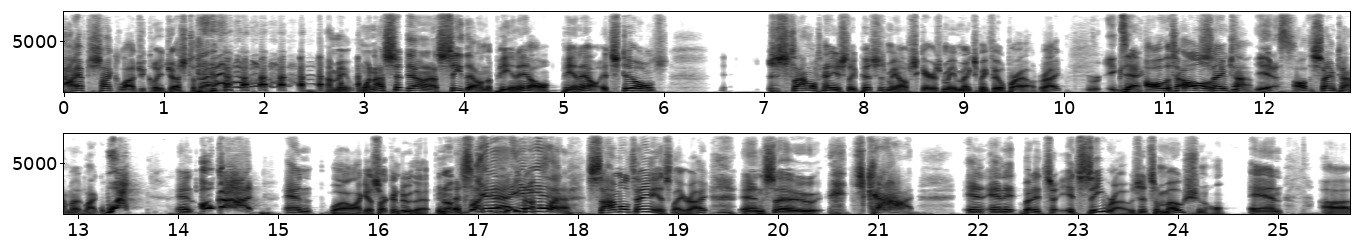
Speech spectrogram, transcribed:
I have to psychologically adjust to that. I mean, when I sit down and I see that on the P and L, P and L, it still simultaneously pisses me off, scares me, makes me feel proud. Right? Exactly. All this, all, all at the same time. Yes. All at the same time. Like what? and oh God, and well, I guess I can do that. You know, it's like, yeah, yeah, know, yeah. Like simultaneously, right? And so, it's God, and and it, but it's it's zeros. It's emotional. And uh,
